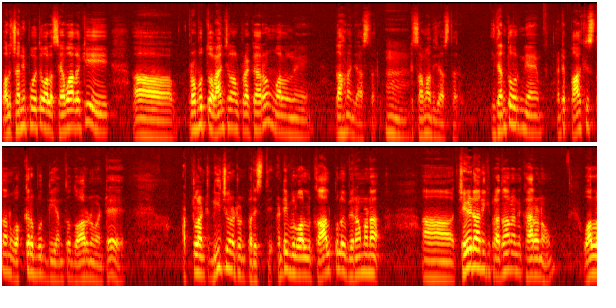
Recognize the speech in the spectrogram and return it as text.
వాళ్ళు చనిపోతే వాళ్ళ శవాలకి ప్రభుత్వ లాంఛనాల ప్రకారం వాళ్ళని దహనం చేస్తారు. సమాధి చేస్తారు. ఇది ఎంతవరకు న్యాయం? అంటే పాకిస్తాన్ ఒక్కర బుద్ధి ఎంత దారుణం అంటే అట్లాంటి నీచమైనటువంటి పరిస్థితి. అంటే వీళ్ళు వాళ్ళు కాల్పుల విరమణ చేయడానికి ప్రధాన కారణం వాళ్ళ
